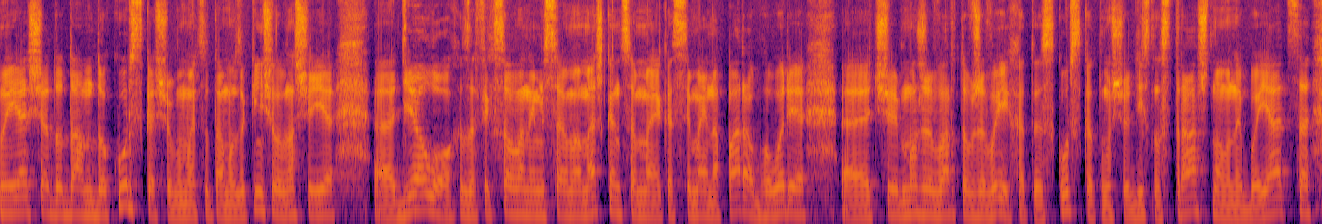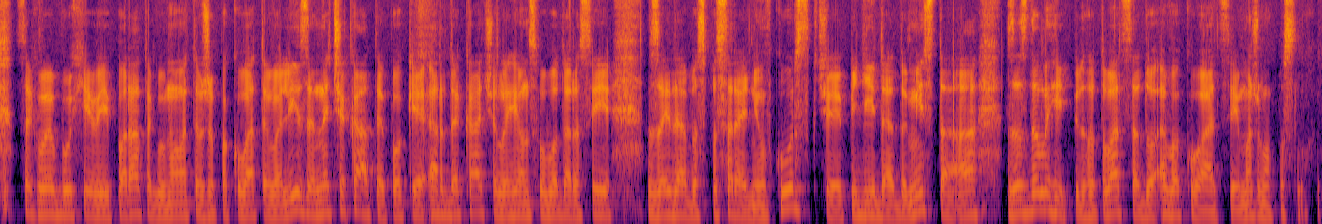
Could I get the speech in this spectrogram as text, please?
Ну і я ще додам до Курська, щоб ми цю тему закінчили. У нас ще є е, діалог зафіксований місцевими мешканцями. Якась сімейна пара обговорює, е, чи може варто вже виїхати з Курська, тому що дійсно страшно. Вони бояться цих вибухів, і пора так би мовити, вже пакувати валізи, не чекати, поки РДК чи Легіон Свобода Росії зайде безпосередньо в Курск чи підійде до міста, а заздалегідь підготуватися до евакуації. Можемо послухати.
